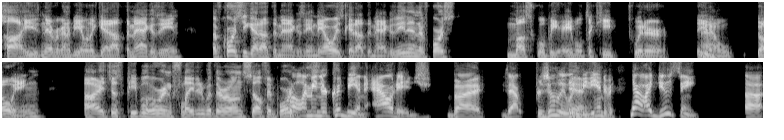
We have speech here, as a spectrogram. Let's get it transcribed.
"Ha, he's never going to be able to get out the magazine." Of course, he got out the magazine. They always get out the magazine, and of course, Musk will be able to keep Twitter, you Yeah. know, going. Uh, it's just people who are inflated with their own self-importance. Well, I mean, there could be an outage, but that presumably wouldn't be the end of it. Now, I do think uh,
